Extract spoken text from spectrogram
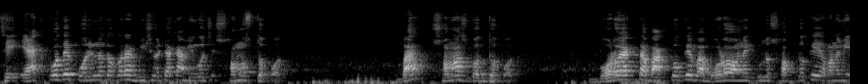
সেই এক পদে পরিণত করার বিষয়টাকে আমি বলছি সমস্ত পদ বা সমাসবদ্ধ পদ। বড় একটা বাক্যকে বা বড় অনেকগুলো শব্দকে যখন আমি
